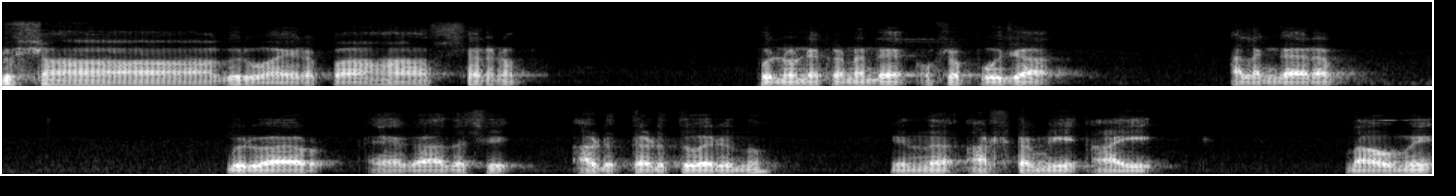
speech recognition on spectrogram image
കൃഷ്ണ ഗുരുവായൂരപ്പ ശരണം പൊന്നുണ്ണിക്കണ്ണന്റെ ഉഷപൂജ അലങ്കാരം. ഗുരുവായൂർ ഏകാദശി അടുത്തടുത്ത് വരുന്നു. ഇന്ന് അഷ്ടമി ആയി. നവമി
